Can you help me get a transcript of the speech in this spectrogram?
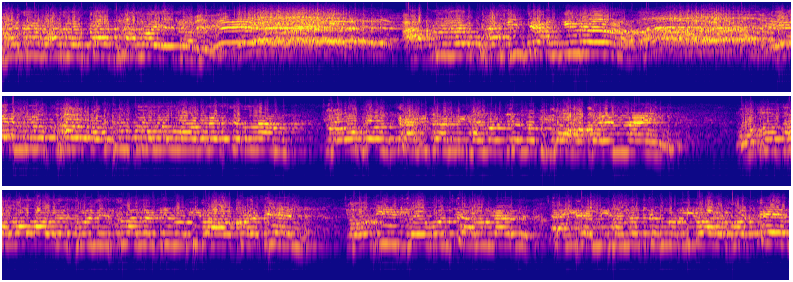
হাজার হাজার দাস ভালো হয়ে যাবে আপনারা ফাঁসি চান কিনা এর লক্ষ্য রসুল সাল্লাহ সাল্লাম যৌবন চাহিদা মেটানোর জন্য বিবাহ করেন নাই। রসুল সাল্লাহ সাল্লাম ইসলামের জন্য বিবাহ করেছেন। যদি যৌবন চালনার চাহিদা মেটানোর জন্য বিবাহ করতেন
